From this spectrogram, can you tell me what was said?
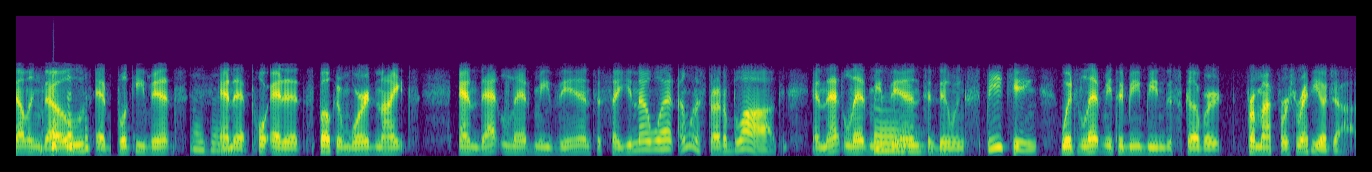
selling those at book events Mhm. and at, po- and at spoken word nights and that led me then to say, you know what, I'm going to start a blog, and that led me then to Mm. doing speaking, which led me to me being discovered for my first radio job.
